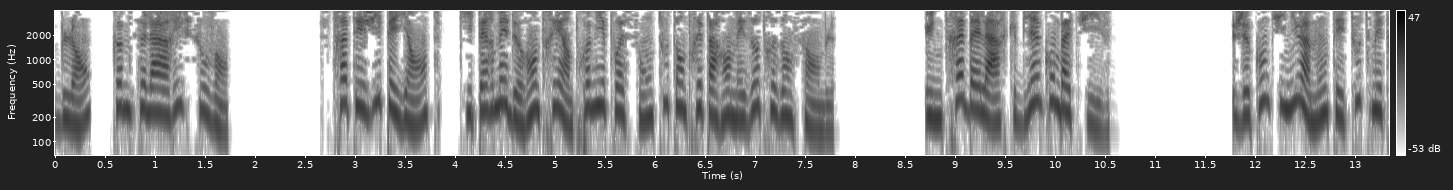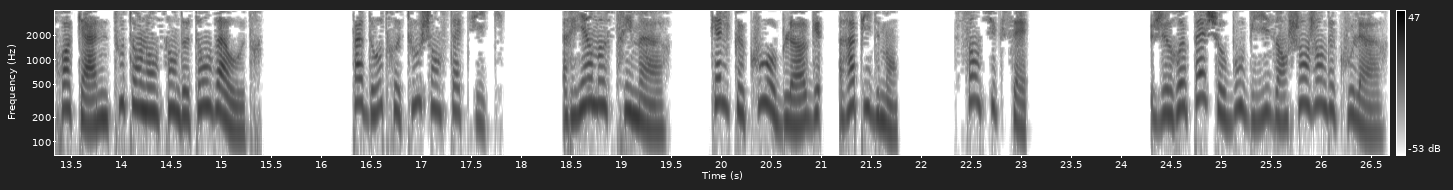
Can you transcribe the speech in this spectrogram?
blanc, comme cela arrive souvent. Stratégie payante, qui permet de rentrer un premier poisson tout en préparant mes autres ensembles. Une très belle arc bien combative. Je continue à monter toutes mes trois cannes tout en lançant de temps à autre. Pas d'autres touches en statique. Rien au streamer. Quelques coups au blog, rapidement. Sans succès. Je repêche aux boobies en changeant de couleur.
